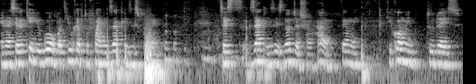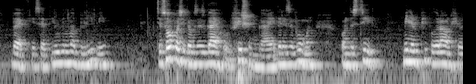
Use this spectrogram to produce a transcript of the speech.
And I said, okay, you go, but you have to find exactly this point. just exactly this, not just Shanghai. Tell me, he called me two days back. He said, "You will not believe me. Just opposite of this guy, who fishing guy, there is a woman on the street, million people around her.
